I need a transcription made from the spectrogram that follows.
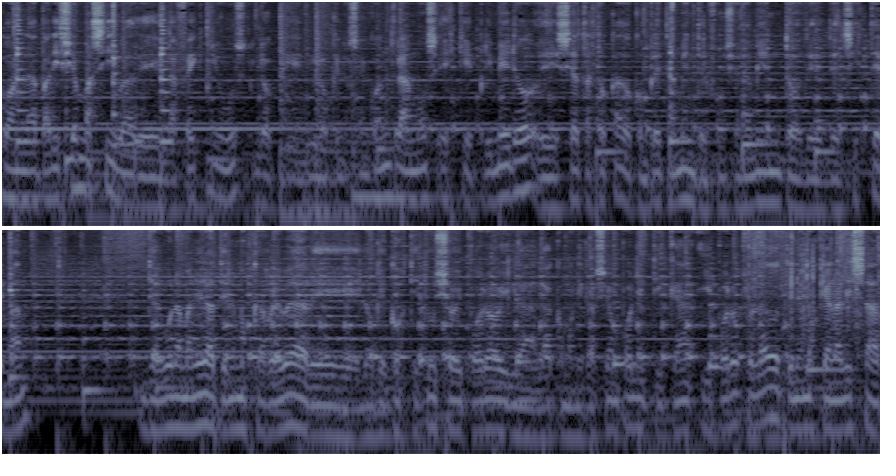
Con la aparición masiva de la fake news, lo que, lo que nos encontramos es que primero eh, se ha trastocado completamente el funcionamiento del sistema. De alguna manera tenemos que rever eh, lo que constituye hoy por hoy la, comunicación política y por otro lado tenemos que analizar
